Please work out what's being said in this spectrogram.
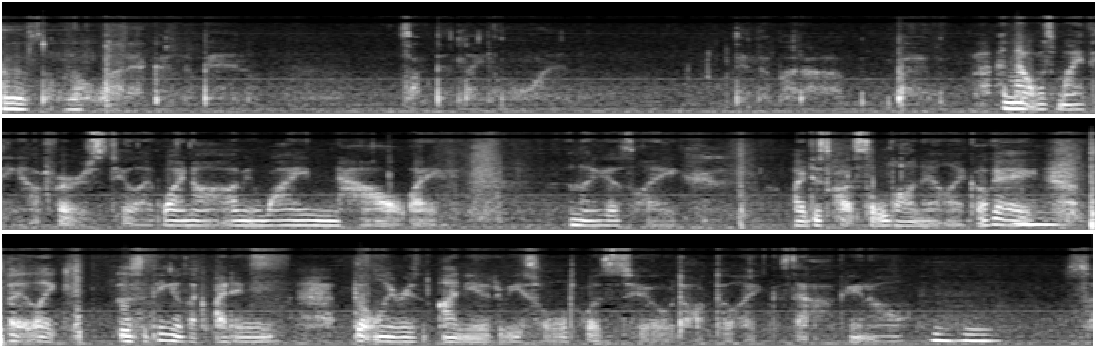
I just don't know why that couldn't have been something later on than to put up. But And that was my thing at first too. Like, why not? I mean, why now? Like, and I guess like I just got sold on it. Like, okay, but like this the thing is like I didn't. The only reason I needed to be sold was to talk to like Zach, you know. hmm So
